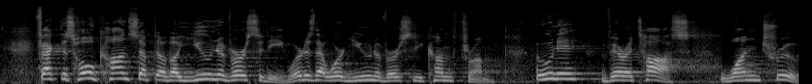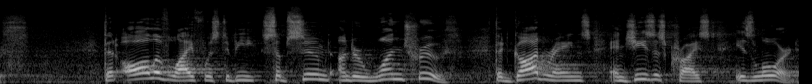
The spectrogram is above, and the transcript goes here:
In fact, this whole concept of a university, where does that word university come from? Una veritas, one truth that all of life was to be subsumed under one truth that God reigns and Jesus Christ is Lord.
